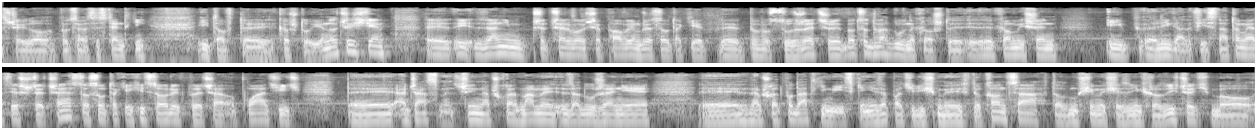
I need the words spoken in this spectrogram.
z czego powiedzmy asystentki i to wtedy kosztuje. No oczywiście, y, y, zanim przed przerwą jeszcze powiem, że są takie y, po prostu rzeczy, bo to dwa główne koszty, commission i legal fees. Natomiast jeszcze często są takie historie, które trzeba opłacić, e, adjustment, czyli na przykład mamy zadłużenie, e, na przykład podatki miejskie, nie zapłaciliśmy ich do końca, to musimy się z nich rozliczyć, bo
